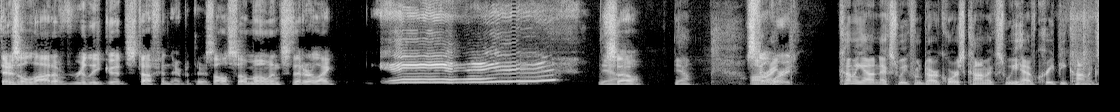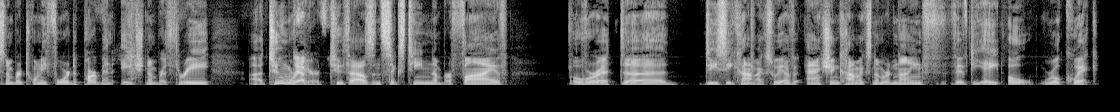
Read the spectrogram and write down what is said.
there's a lot of really good stuff in there, but there's also moments that are like, eh. Yeah. So, Yeah. Still All right. worried. Coming out next week from Dark Horse Comics, we have Creepy Comics number 24, Department H number 3, uh, Tomb Yep. Raider 2016 number 5. Over at uh, DC Comics, we have Action Comics number 958. Oh, real quick.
